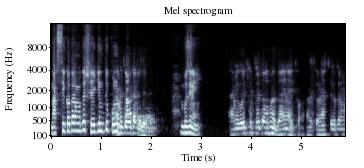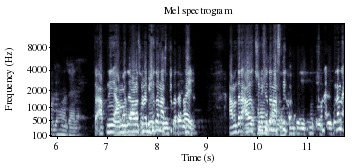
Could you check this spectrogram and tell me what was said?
নাস্তিকতার মধ্যে সে কিন্তু কোনো। বুঝি নাই? আমি ওই ক্ষেত্রে তো এখনও যাই নাই তো। আমি তো নাস্তিকতার মধ্যে এখনও যাই নাই। তো আপনি আমাদের আপনি আলোচনার বিষয় তো নাস্তিকতা ভাই। আমাদের আলোচ্য বিষয় তো যাব, নাস্তিক কিন্তু এই ক্ষেত্রে- শুনেন, না না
